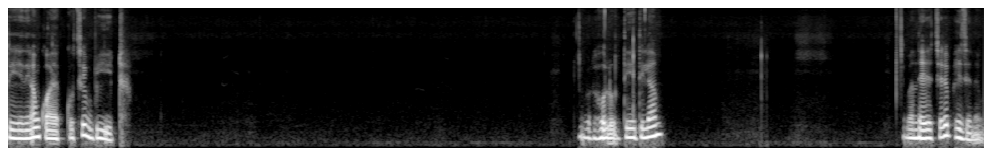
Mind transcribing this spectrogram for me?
দিয়ে দিলাম কয়েক কুচি বিট। এবার হলুদ দিয়ে দিলাম। এবার নেড়ে চেড়ে ভেজে নেব।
